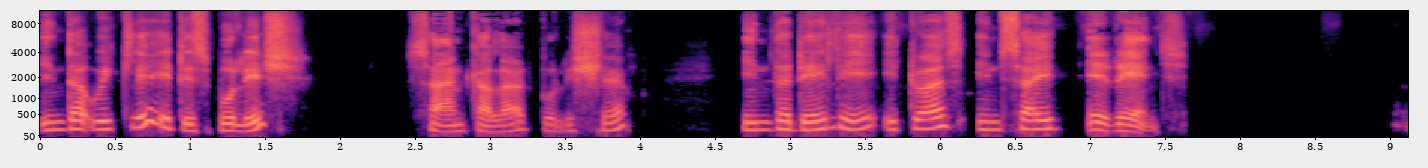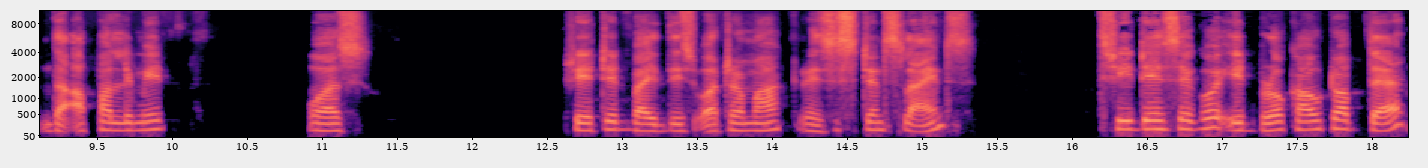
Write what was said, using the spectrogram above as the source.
In the weekly, it is bullish, cyan color, bullish shape. In the daily, it was inside a range. The upper limit was created by these watermark resistance lines three days ago it broke out of that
